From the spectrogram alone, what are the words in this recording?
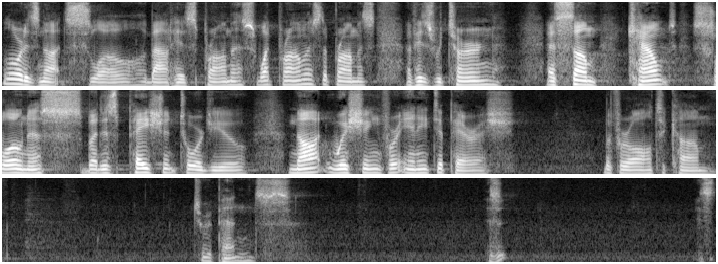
The Lord is not slow about his promise. What promise? The promise of his return. As some count slowness, but is patient toward you not wishing for any to perish, but for all to come to repentance. Is, is,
